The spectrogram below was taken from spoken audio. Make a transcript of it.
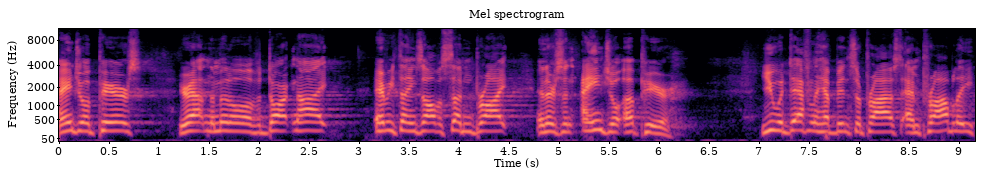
Angel appears, you're out in the middle of a dark night, everything's all of a sudden bright, and there's an angel up here. You would definitely have been surprised, and probably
